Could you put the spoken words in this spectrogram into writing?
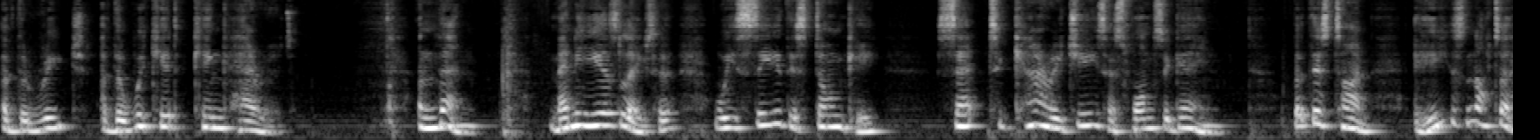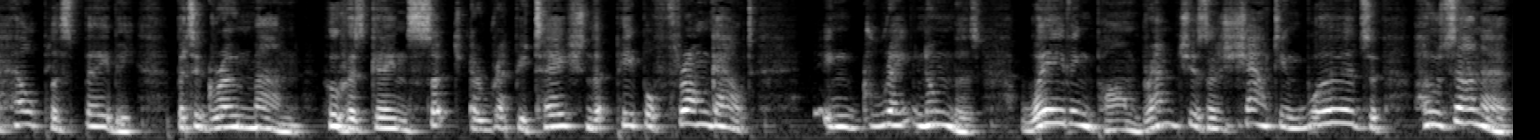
of the reach of the wicked King Herod. And then, many years later, we see this donkey set to carry Jesus once again. But this time, he is not a helpless baby, but a grown man who has gained such a reputation that people throng out in great numbers, waving palm branches and shouting words of Hosanna,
